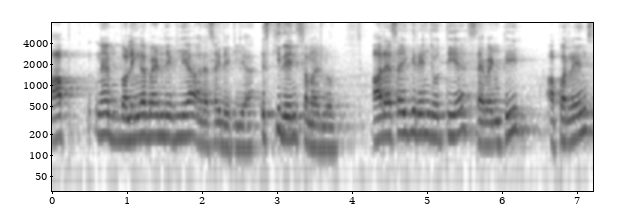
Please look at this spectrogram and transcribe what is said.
आपने बॉलिंगर बैंड देख लिया, आरएसआई देख लिया। इसकी रेंज समझ लो। आरएसआई की रेंज होती है seventy, upper range,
